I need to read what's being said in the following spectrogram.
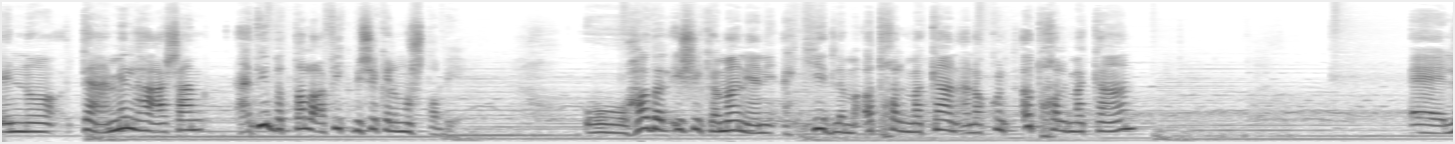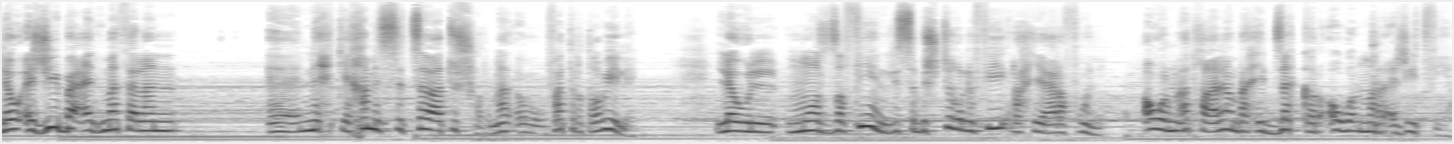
إنه تعملها عشان هدي بتطلع فيك بشكل مش طبيعي. وهذا الإشي كمان يعني أكيد لما أدخل مكان أنا كنت أدخل مكان آه لو أجي بعد مثلا نحكي خمس ست سبعة أشهر ما- أو فترة طويلة. لو الموظفين لسه بيشتغلوا فيه راح يعرفوني. أول ما أدخل عليهم راح يتذكروا أول مرة أجيت فيها.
